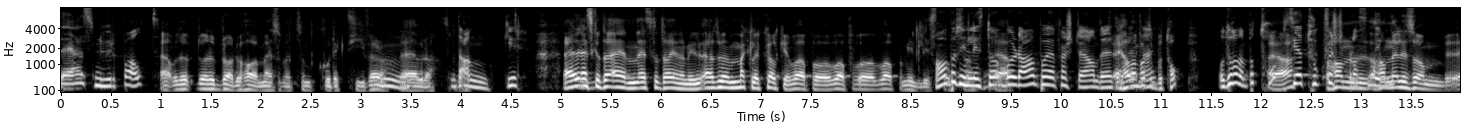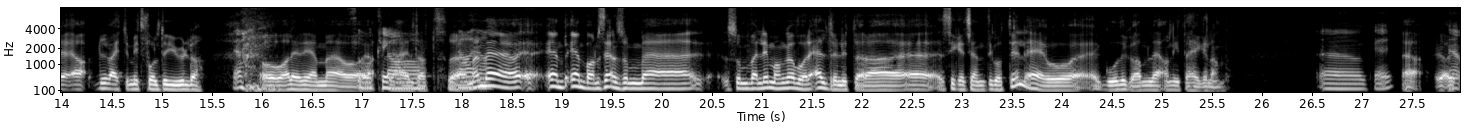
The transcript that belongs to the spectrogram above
jeg snur på alt. Ja, men Da det er det bra du har meg som et sånt korrektiv her. Da. Det er bra. Som et anker. Jeg, jeg skal ta en, jeg skal ta en av mine altså, Macaulay Culkin var på, var, på, var på min liste. Han var på din også. liste. Ja. Hvor da? På første, andre, Jeg hadde han faktisk på topp. Og du hadde han på topp, Ja. så jeg tok førsteplassen førsteplassen han er liksom ja, Du vet jo mitt forhold til jul, da. Ja. Og alene hjemme. Og, Så ja, i hele klart. tatt. Ja, Men det er en, en barnescene som, eh, som veldig mange av våre eldre lyttere eh, sikkert kjente godt til, er jo gode, gamle Anita Hegeland. Eh, ok. Ja, Ja.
